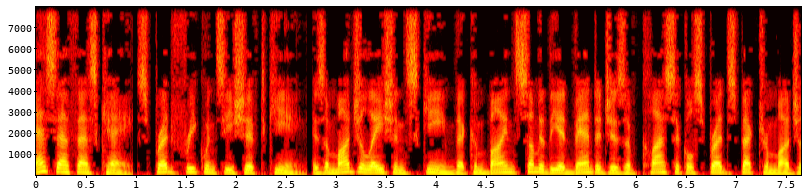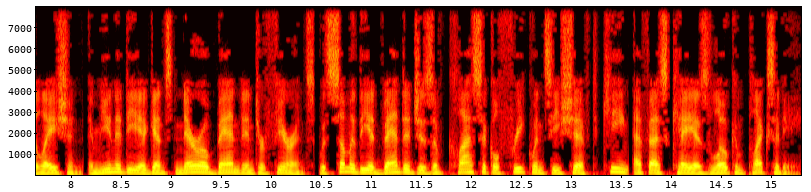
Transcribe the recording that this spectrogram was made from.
SFSK spread frequency shift keying is a modulation scheme that combines some of the advantages of classical spread spectrum modulation immunity against narrow band interference with some of the advantages of classical frequency shift keying FSK as low complexity.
